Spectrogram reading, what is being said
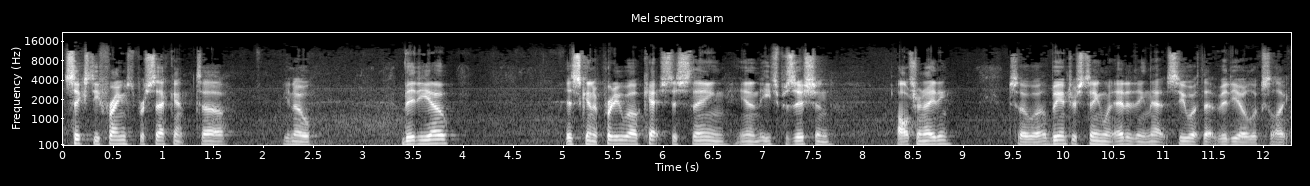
60 frames per second, uh, you know, video, it's going to pretty well catch this thing in each position alternating. So uh, it'll be interesting when editing that, see what that video looks like.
